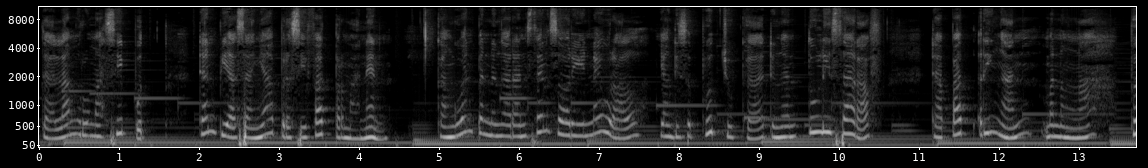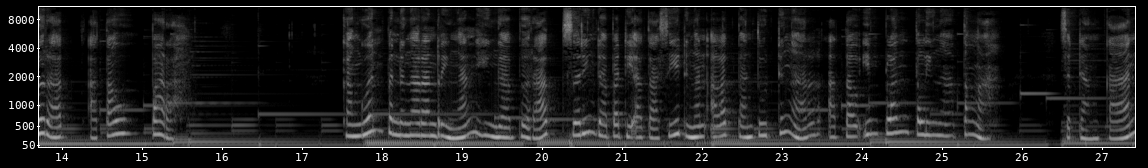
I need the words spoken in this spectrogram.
dalam rumah siput dan biasanya bersifat permanen. Gangguan pendengaran sensori neural yang disebut juga dengan tuli saraf dapat ringan, menengah, berat, atau parah. Gangguan pendengaran ringan hingga berat sering dapat diatasi dengan alat bantu dengar atau implan telinga tengah. Sedangkan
